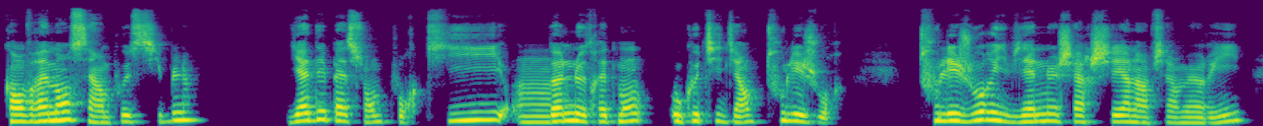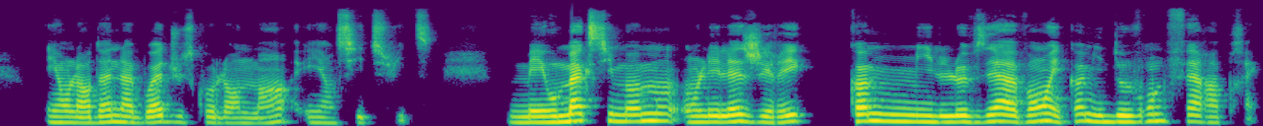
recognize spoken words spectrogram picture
Quand vraiment c'est impossible, il y a des patients pour qui on donne le traitement au quotidien, tous les jours. Tous les jours, ils viennent le chercher à l'infirmerie et on leur donne la boîte jusqu'au lendemain et ainsi de suite. Mais au maximum, on les laisse gérer comme ils le faisaient avant et comme ils devront le faire après.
